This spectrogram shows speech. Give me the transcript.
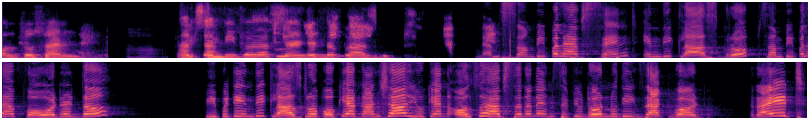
also sent And some people have sent in the class group. Ma'am, some people have sent in the class group some people have forwarded the PPT in the class group okay Akansha you can also have synonyms if you don't know the exact word right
